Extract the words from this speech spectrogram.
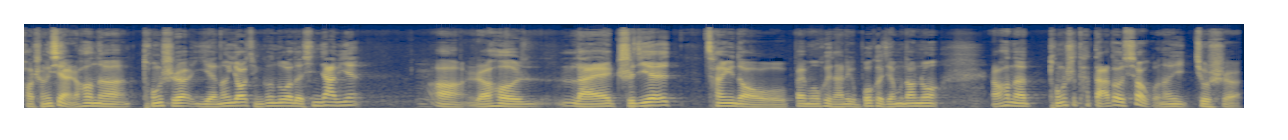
好呈现，然后呢，同时也能邀请更多的新嘉宾啊，然后来直接参与到《白魔会谈》这个播客节目当中。然后呢，同时它达到的效果呢，就是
